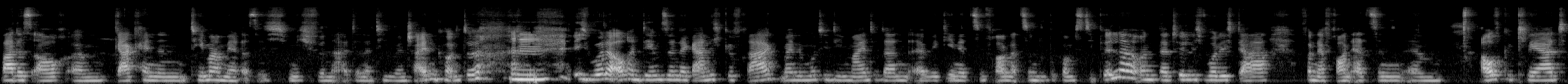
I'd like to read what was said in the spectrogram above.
war das auch ähm, gar kein Thema mehr, dass ich mich für eine Alternative entscheiden konnte. Mhm. Ich wurde auch in dem Sinne gar nicht gefragt. Meine Mutti, die meinte dann, äh, wir gehen jetzt zum Frauenarzt und du bekommst die Pille. Und natürlich wurde ich da von der Frauenärztin ähm, aufgeklärt.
